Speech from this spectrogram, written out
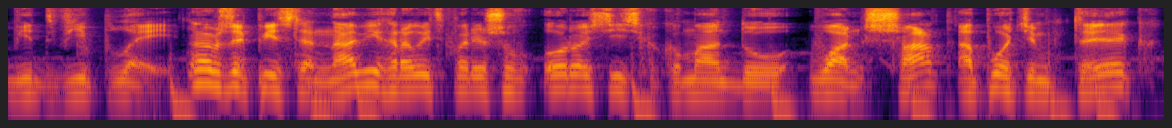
від WePlay. А вже після Наві гравець перейшов у російську команду One Shot, а потім Тек,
